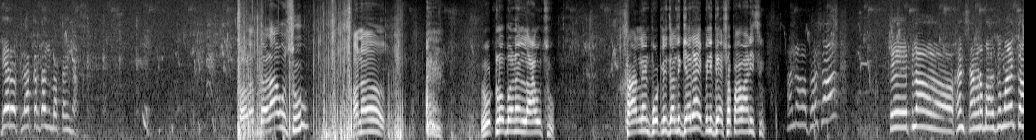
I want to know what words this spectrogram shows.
બે રોટલા કરતા જ મકાઈના હળદ દળાવું છું અને રોટલો બને લાવું છું. સાર લઈને પોટલી જલ્દી ઘેર આવી પેલી ભેંસો પાવાની છું. તે પેલા હંસાવર બાજુમાં તો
